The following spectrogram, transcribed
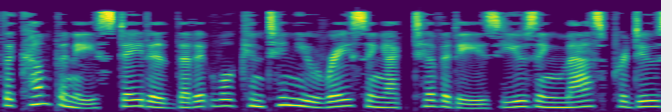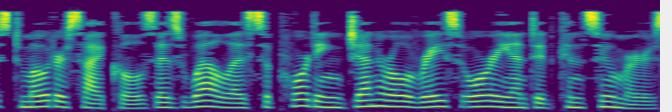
The company stated that it will continue racing activities using mass-produced motorcycles as well as supporting general race-oriented consumers.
